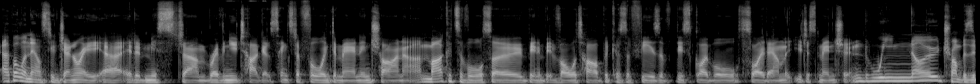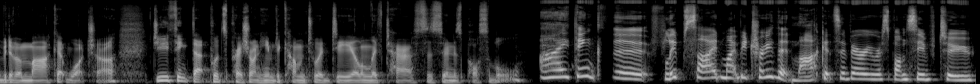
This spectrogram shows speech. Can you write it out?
Apple announced in January uh, it had missed um, revenue targets thanks to falling demand in China. Markets have also been a bit volatile because of fears of this global slowdown that you just mentioned. We know Trump is a bit of a market watcher. Do you think that puts pressure on him to come to a deal and lift tariffs as soon as possible? I think the flip side might be true that markets are very responsive to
